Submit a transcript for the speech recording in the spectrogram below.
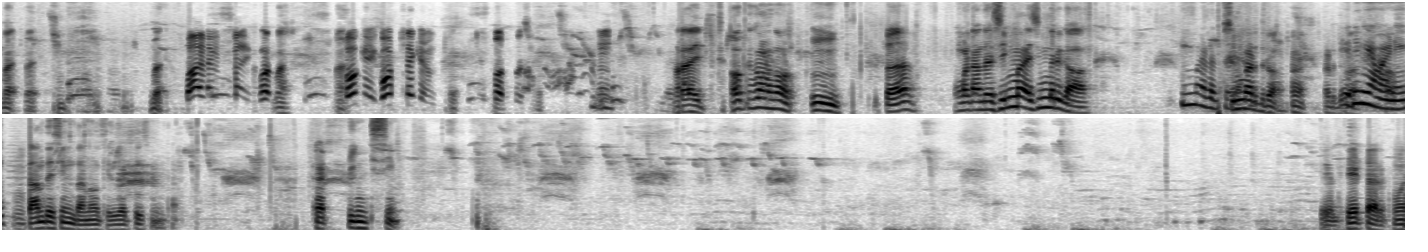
bye bye bye bye bye okay கோட் செகண்ட் ரைட் ஓகே கவனம் கவனம் ம் இப்போ உங்கள்ட்ட அந்த சிம் சிம் இருக்கா? சும்மா எடுத்து சிம் எடுத்துட்டு வா இருங்க மணி. அந்த சிம் தான். ஓகே கட்டி சிம் தான். கட்டிங் சிம் டேட்டா இருக்குமோ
